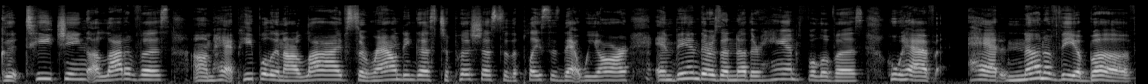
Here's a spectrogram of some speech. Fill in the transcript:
good teaching. A lot of us um, had people in our lives surrounding us to push us to the places that we are. And then there's another handful of us who have had none of the above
